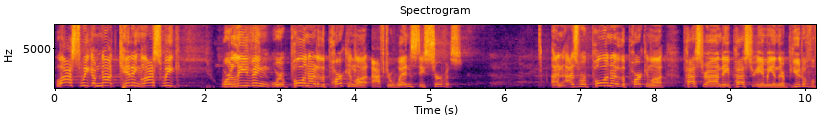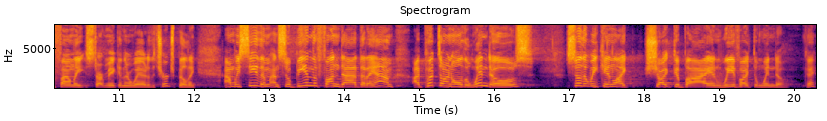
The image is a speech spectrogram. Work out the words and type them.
Last week, I'm not kidding, last week, we're leaving, we're pulling out of the parking lot after Wednesday service. And as we're pulling out of the parking lot, Pastor Andy, Pastor Amy, and their beautiful family start making their way out of the church building. And we see them. And so, being the fun dad that I am, I put down all the windows so that we can like shout goodbye and wave out the window. Okay?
